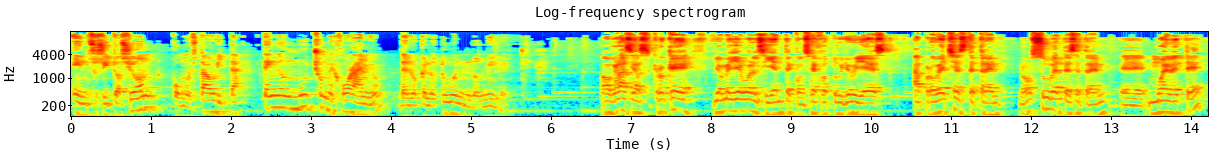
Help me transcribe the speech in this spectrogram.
en su situación como está ahorita, tenga un mucho mejor año de lo que lo tuvo en el 2020. Oh, gracias. Creo que yo me llevo el siguiente consejo tuyo y es aprovecha este tren, ¿no? Súbete ese tren, eh, muévete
